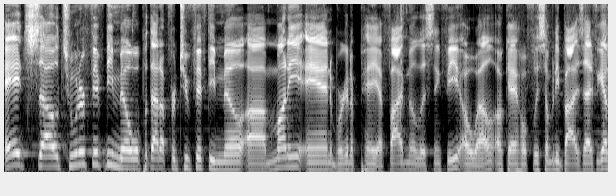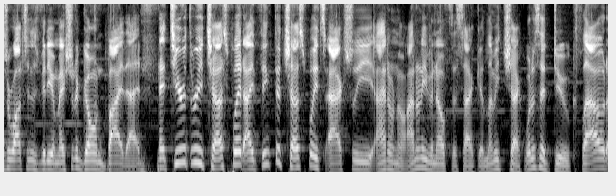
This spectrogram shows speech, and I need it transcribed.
Age sell 250 mil. We'll put that up for 250 mil uh, money and we're going to pay a five mil listing fee. Oh, well. Okay, hopefully somebody buys that. If you guys are watching this video, make sure to go and buy that. Now, tier three chest plate. I think the chest plate's actually, I don't know. I don't even know if this that good. Let me check. What does it do? Cloud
